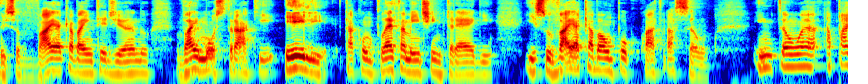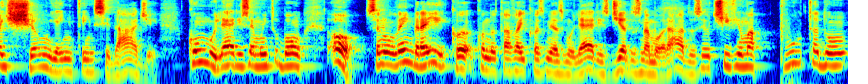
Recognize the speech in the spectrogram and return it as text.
Isso vai acabar entediando, vai mostrar que ele está completamente entregue, isso vai acabar um pouco com a atração. Então é, a paixão e a intensidade com mulheres é muito bom. Oh, você não lembra aí, quando eu estava aí com as minhas mulheres, dia dos namorados, eu tive uma puta de um,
